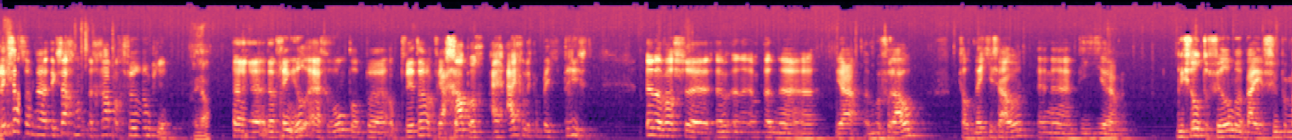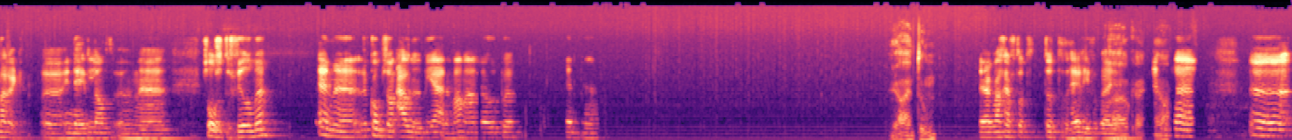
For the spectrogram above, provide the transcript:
Ik zag een, eh, ik zag een, een grappig filmpje. Ja, Eh, dat ging heel erg rond op, eh, op Twitter. Of ja, grappig. Ei- eigenlijk een beetje triest. En er was een, een, een, ja, een mevrouw. Ik zal het netjes houden. En die, eh, die stond te filmen bij een supermarkt in Nederland. En stond ze te filmen. En er komt zo'n oude bejaarde man aanlopen. En eh, ja, en toen? ja, ik wacht even tot, tot, tot Harry voorbij is. Ah, Oké, ja. Eh, eh,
